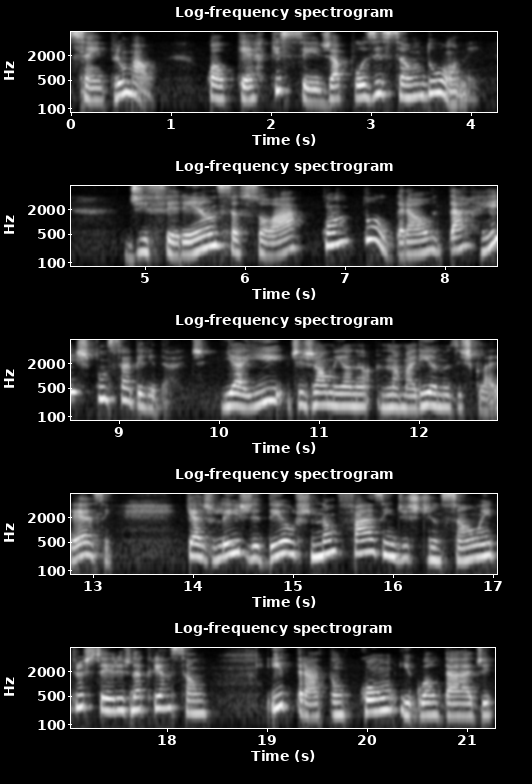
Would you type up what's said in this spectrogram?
sempre o mal, qualquer que seja a posição do homem. Diferença só há quanto ao grau da responsabilidade. E aí, Djalma e Ana, Maria nos esclarecem que as leis de Deus não fazem distinção entre os seres da criação e tratam com igualdade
